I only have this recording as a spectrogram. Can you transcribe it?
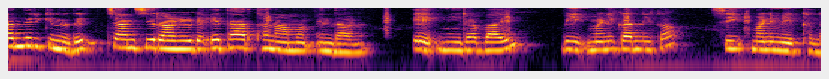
തന്നിരിക്കുന്നതിൽ ചാൻസി റാണിയുടെ യഥാർത്ഥ നാമം എന്താണ്? A. Mirabai B. Manikarnika C. Manimekhala.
